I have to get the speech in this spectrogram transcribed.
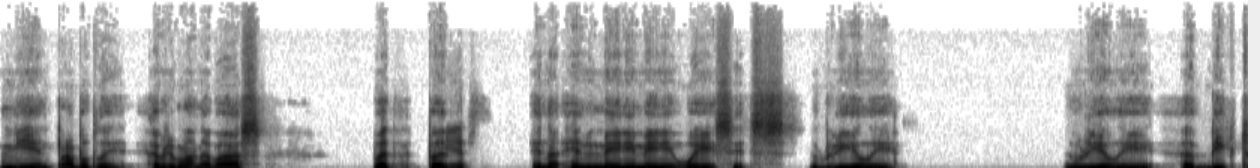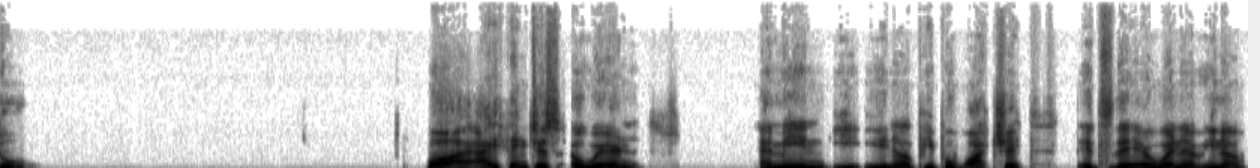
me and probably every one of us. But but yes. in in many many ways, it's really, really a big tool. Well, I, I think just awareness. I mean, you know, people watch it. It's there whenever, you know,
